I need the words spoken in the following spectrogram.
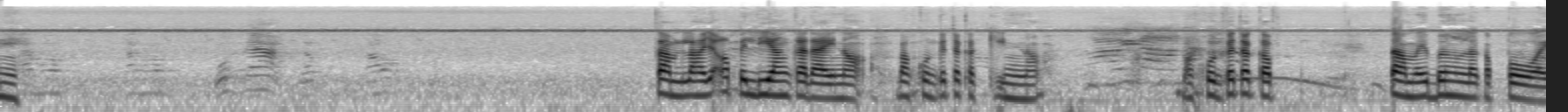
นี่ ตำเราจะเอาไปเลี้ยงกระไดเนาะ บางคนก็จะกะกินเนาะ บางคนก็จะกับตามไว้เบิ้งแล้วก็ปล่อย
